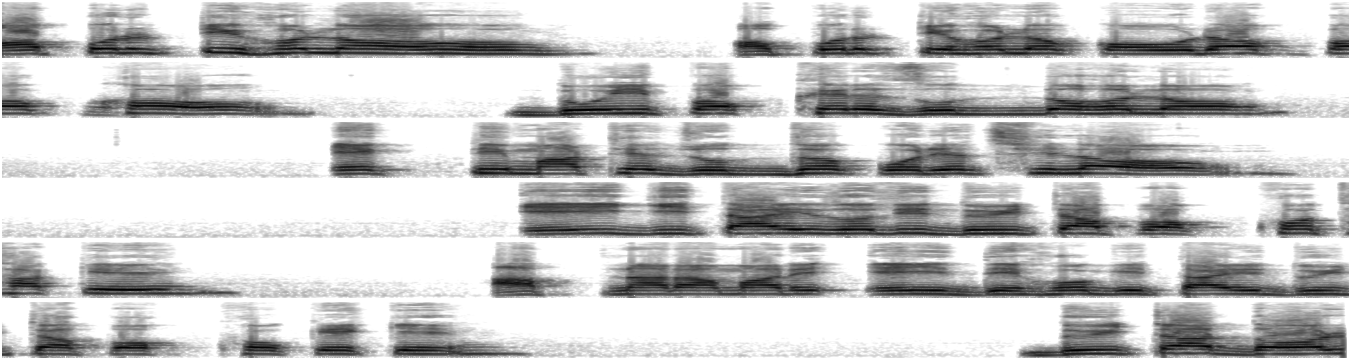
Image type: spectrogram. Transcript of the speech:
অপরটি হলো অপরটি হলো কৌরব পক্ষ। দুই পক্ষের যুদ্ধ হলো। একটি মাঠে যুদ্ধ করেছিল। এই গীতায় যদি দুইটা পক্ষ থাকে, আপনার আমার এই দেহ গীতায় দুইটা পক্ষ কে কে? দুইটা দল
